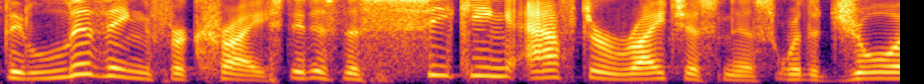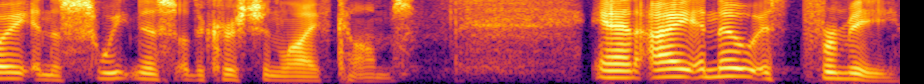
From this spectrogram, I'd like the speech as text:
the living for Christ, it is the seeking after righteousness where the joy and the sweetness of the Christian life comes. And I know it's for me,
